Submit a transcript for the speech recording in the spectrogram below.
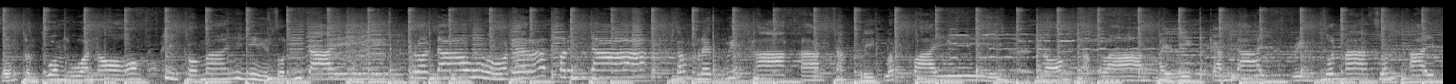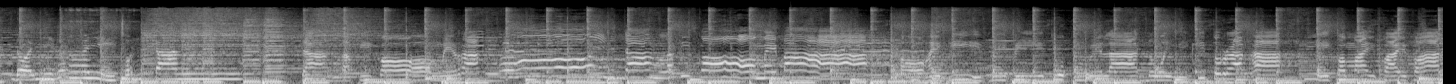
สูงจนท่วมหัวน้อง พี่ก็ไม่สนใจ เพราะเจ้าได้รับปริญญาสำเร็จวิชาการจัดปลีกรถไฟ น้องขับรางให้หลิกกันได้ วิ่งสวนมาสวนไปโดยไม่ให้ชนกันจ้างละพี่ก็ไม่รักโอ้ยจ้างละพี่ก็ไม่บ้า ต่อให้พี่ฟรีๆทุกเวลาโดยไม่คิดราคา ก็ไม่ฝ่ฝัน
